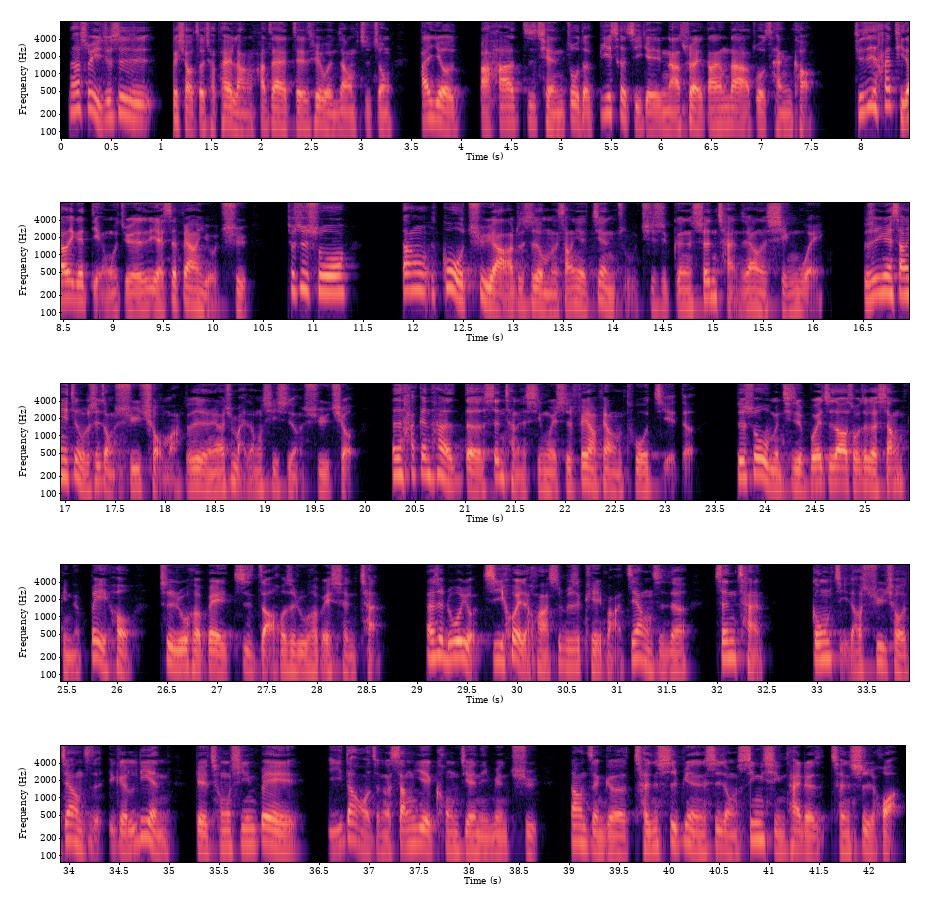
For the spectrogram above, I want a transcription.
那所以就是这小泽小太郎，他在这篇文章之中，他有把他之前做的毕业设计给拿出来，当大家做参考。其实他提到一个点，我觉得也是非常有趣，就是说，当过去啊，就是我们商业建筑其实跟生产这样的行为，就是因为商业建筑是一种需求嘛，就是人要去买东西是一种需求，但是它跟它的生产的行为是非常非常脱节的。就是说，我们其实不会知道说这个商品的背后是如何被制造，或是如何被生产。但是如果有机会的话，是不是可以把这样子的生产、供给到需求这样子一个链给重新被移到整个商业空间里面去，让整个城市变成是一种新形态的城市化？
